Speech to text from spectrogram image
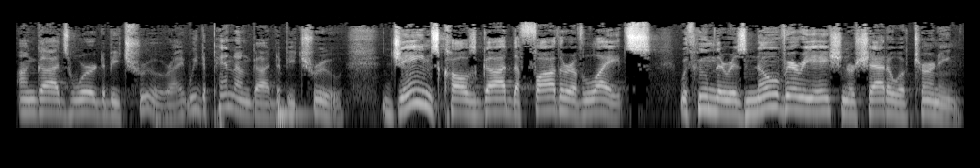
on God's word to be true, right? We depend on God to be true. James calls God the Father of lights, with whom there is no variation or shadow of turning.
